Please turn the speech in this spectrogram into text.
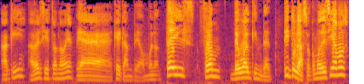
aquí. A ver si esto anda bien. Bien, qué campeón. Bueno, Tales from The Walking Dead. Titulazo. Como decíamos,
